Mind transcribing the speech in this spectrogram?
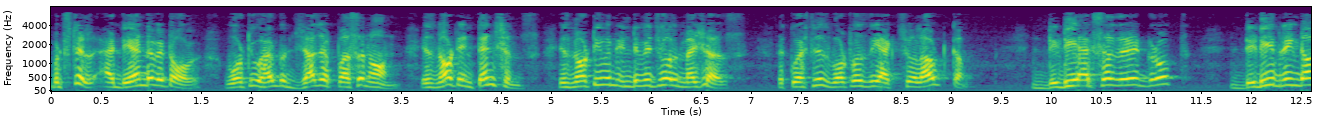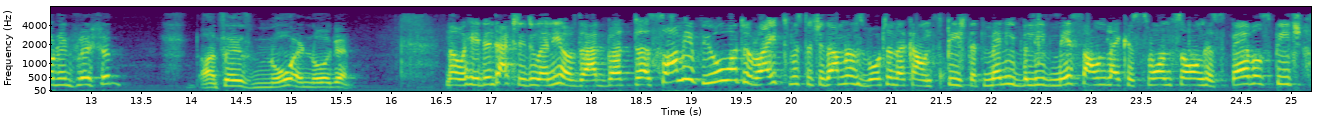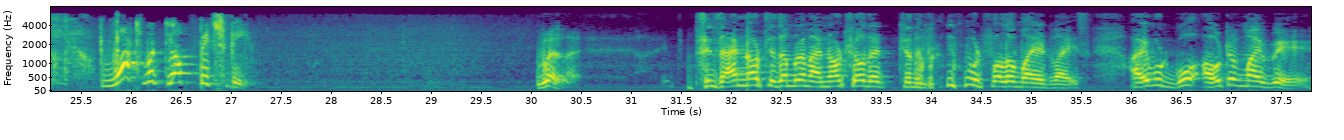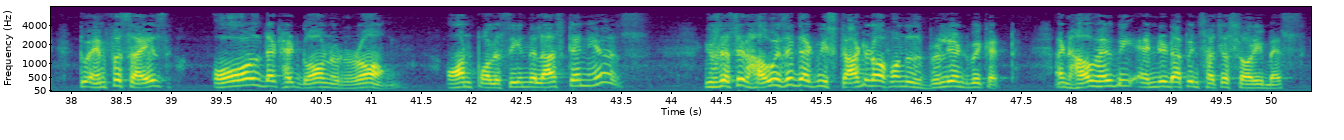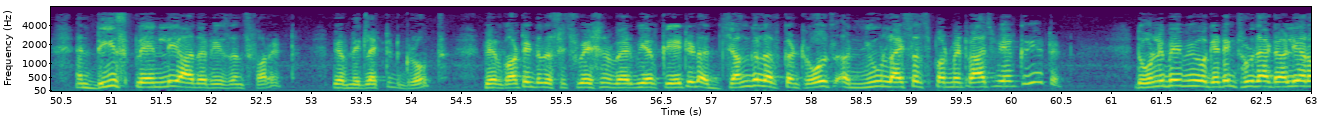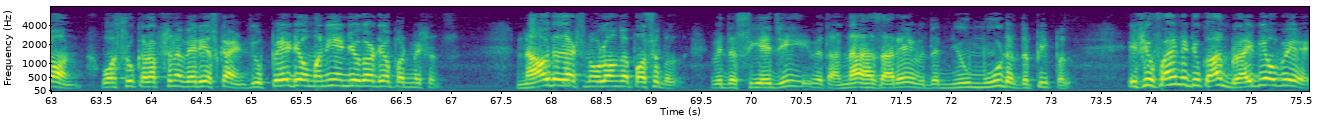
But still, at the end of it all, what you have to judge a person on is not intentions, is not even individual measures. The question is what was the actual outcome? Did he accelerate growth? Did he bring down inflation? Answer is no and no again. No, he didn't actually do any of that. But uh, Swami, if you were to write Mr. Chidambaram's vote on account speech that many believe may sound like his swan song, his farewell speech, what would your pitch be? Well, since I'm not Chidambaram, I'm not sure that Chidambaram would follow my advice. I would go out of my way to emphasize all that had gone wrong on policy in the last 10 years. You should have said, how is it that we started off on this brilliant wicket and how have we ended up in such a sorry mess? And these plainly are the reasons for it. We have neglected growth. We have got into the situation where we have created a jungle of controls, a new license permit Raj we have created. The only way we were getting through that earlier on was through corruption of various kinds. You paid your money and you got your permissions. Now that that's no longer possible, with the CAG, with Anna Hazare, with the new mood of the people, if you find that you can't bribe your way,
